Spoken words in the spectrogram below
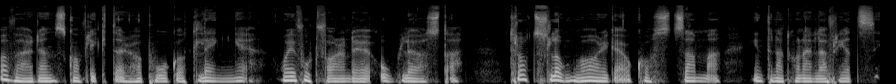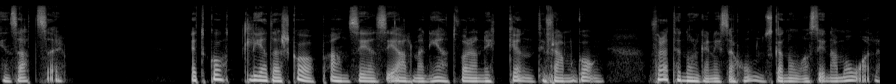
av världens konflikter har pågått länge och är fortfarande olösta trots långvariga och kostsamma internationella fredsinsatser. Ett gott ledarskap anses i allmänhet vara nyckeln till framgång för att en organisation ska nå sina mål.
